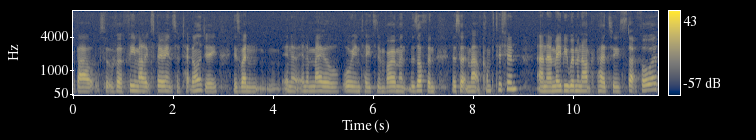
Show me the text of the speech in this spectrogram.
about sort of a female experience of technology is when in a, in a male orientated environment, there's often a certain amount of competition and uh, maybe women aren't prepared to step forward.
